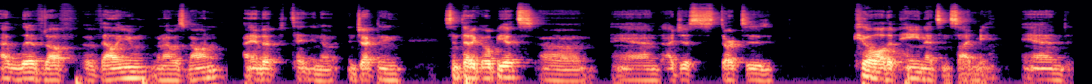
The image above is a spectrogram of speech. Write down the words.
I lived off of Valium when I was gone. I end up, taking, you know, injecting synthetic opiates, um, and I just start to kill all the pain that's inside me. And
